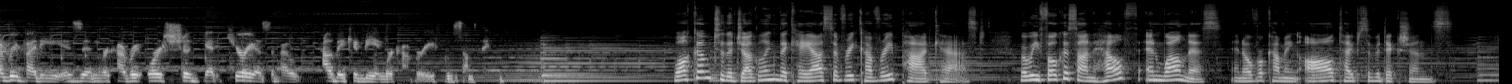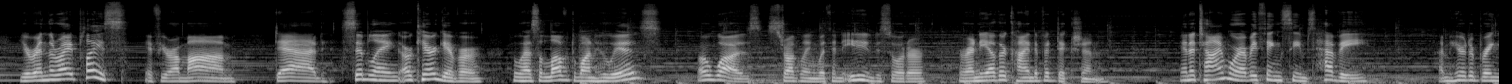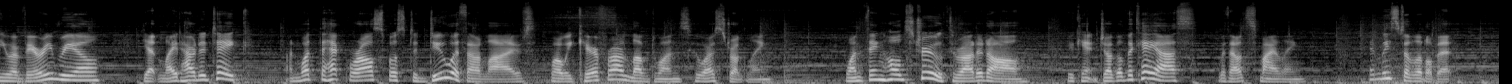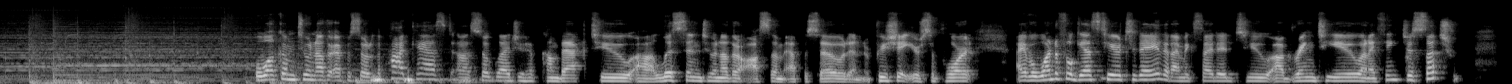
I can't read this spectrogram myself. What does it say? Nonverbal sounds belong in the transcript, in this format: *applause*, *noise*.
everybody is in recovery or should get curious about how they can be in recovery from something. Welcome to the Juggling the Chaos of Recovery podcast, where we focus on health and wellness and overcoming all types of addictions. You're in the right place if you're a mom, dad, sibling, or caregiver who has a loved one who is or was struggling with an eating disorder or any other kind of addiction. In a time where everything seems heavy, I'm here to bring you a very real, yet lighthearted take on what the heck we're all supposed to do with our lives while we care for our loved ones who are struggling. One thing holds true throughout it all you can't juggle the chaos without smiling, at least a little bit. Well, welcome to another episode of the podcast. Uh, so glad you have come back to uh, listen to another awesome episode and appreciate your support. I have a wonderful guest here today that I'm excited to uh, bring to you. And I think just such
